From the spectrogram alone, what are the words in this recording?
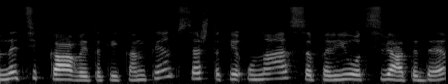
нецікавий такий контент. Все ж таки, у нас період свят іде,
